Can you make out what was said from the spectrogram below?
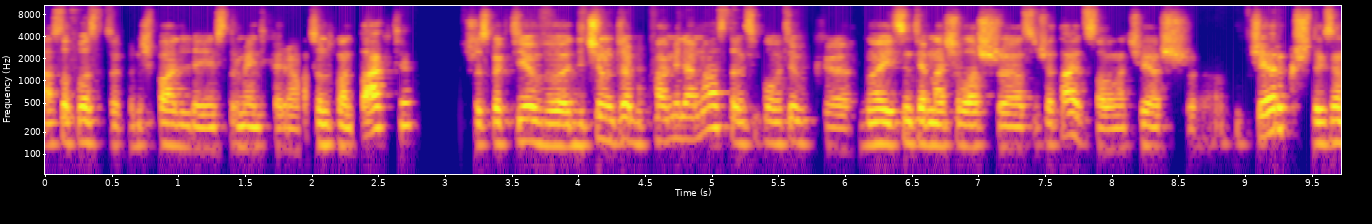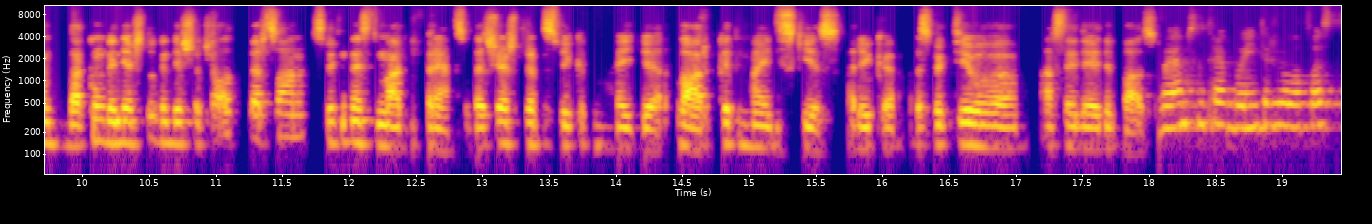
asta au fost principalele instrumente care am. Sunt contacte, și respectiv, de ce nu trebuie cu familia noastră? În simplu motiv că noi suntem în același societate sau în aceeași cerc și, de exemplu, dacă cum gândești tu, gândești o cealaltă persoană, respectiv nu este mare diferență. De aceea trebuie să fii cât mai clar, cât mai deschis. Adică, respectiv, asta e ideea de bază. Voiam să întreb, interviul a fost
